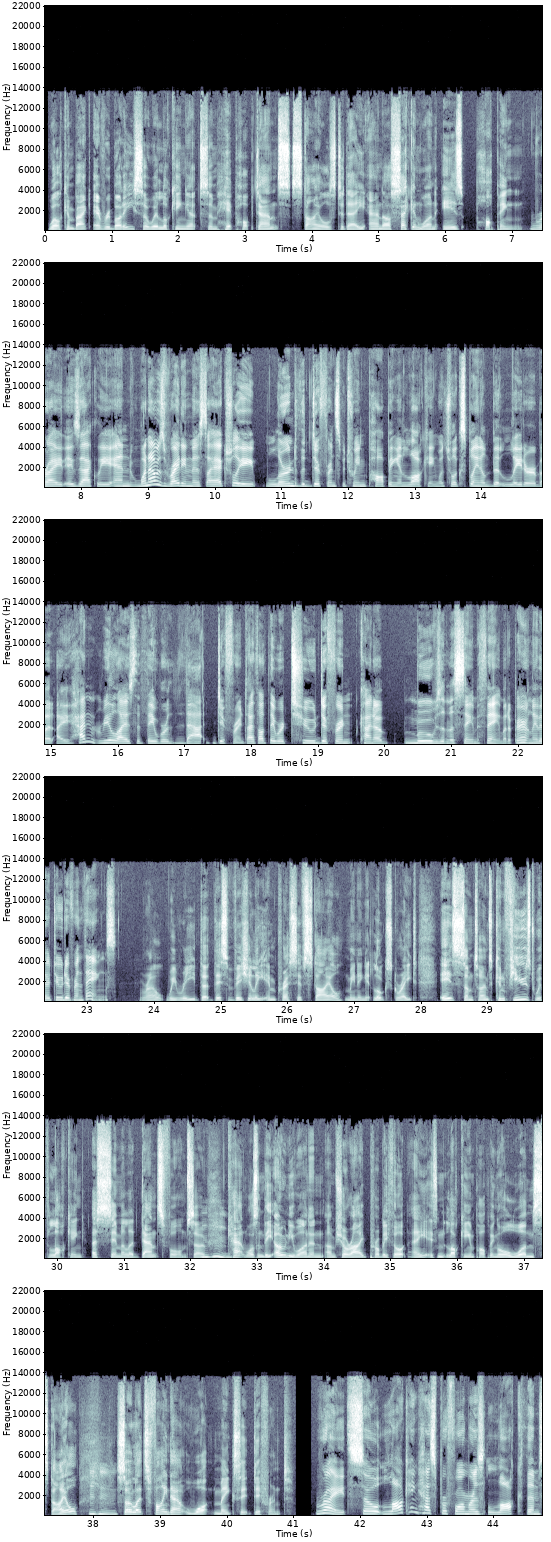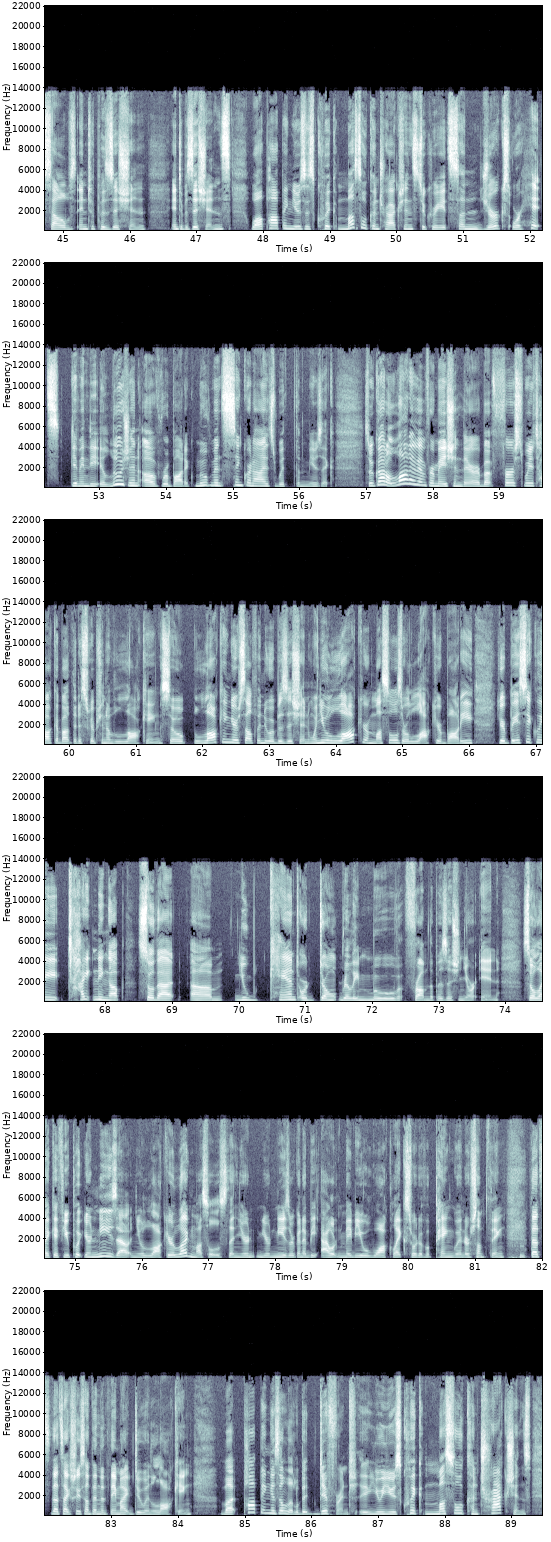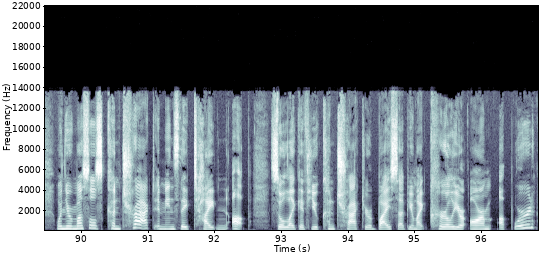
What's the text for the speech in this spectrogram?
Welcome back, everybody. So, we're looking at some hip hop dance styles today, and our second one is popping. Right, exactly. And when I was writing this, I actually learned the difference between popping and locking, which we'll explain a bit later, but I hadn't realized that they were that different. I thought they were two different kind of moves in the same thing, but apparently they're two different things. Well, we read that this visually impressive style, meaning it looks great, is sometimes confused with locking, a similar dance form. So, mm -hmm. Kat wasn't the only one, and I'm sure I probably thought, hey, isn't locking and popping all one style? Mm -hmm. So, let's find out what makes it different. Right. So locking has performers lock themselves into position into positions, while popping uses quick muscle contractions to create sudden jerks or hits, giving the illusion of robotic movements synchronized with the music. So we've got a lot of information there, but first we talk about the description of locking. So locking yourself into a position, when you lock your muscles or lock your body, you're basically tightening up so that um, you can't or don't really move from the position you're in. So like if you put your knees out and you lock your leg muscles, then your your knees are going to be out and maybe you walk like sort of a penguin or something. that's that's actually something that they might do in locking. But popping is a little bit different. You use quick muscle contractions. When your muscles contract, it means they tighten up. So like if you contract your bicep, you might curl your arm upward.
